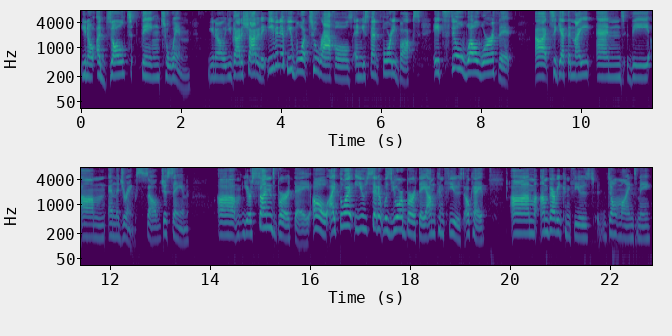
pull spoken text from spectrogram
you know, adult thing to win. You know, you got a shot at it. Even if you bought two raffles and you spent 40 bucks, it's still well worth it uh, to get the night and the um and the drinks. So just saying. Um, your son's birthday. Oh, I thought you said it was your birthday. I'm confused. Okay. Um, I'm very confused. Don't mind me.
